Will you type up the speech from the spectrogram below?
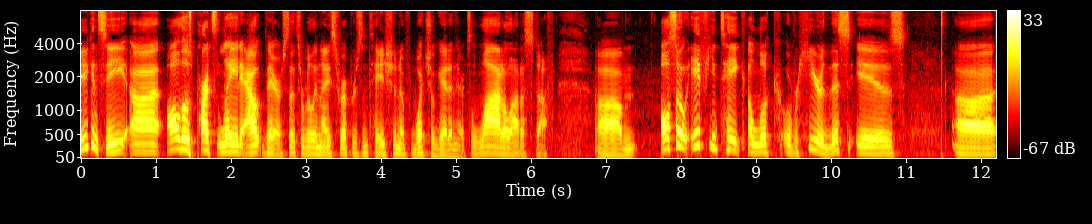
You can see all those parts laid out there. So that's a really nice representation of what you'll get in there. It's a lot, a lot of stuff. Um, also, if you take a look over here, this is, uh,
